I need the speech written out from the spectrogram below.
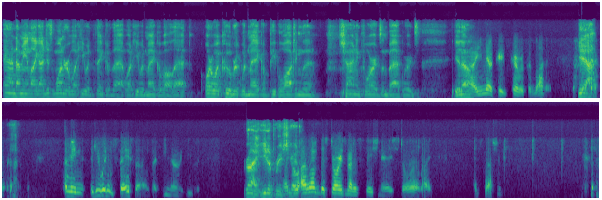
and I mean like I just wonder what he would think of that, what he would make of all that, or what Kubrick would make of people watching the Shining forwards and backwards. You know, uh, you know Kubrick would love it. Yeah. I mean, he wouldn't say so, but you know, he Right, he'd appreciate like, it. I love the stories about his stationery store, like obsession.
